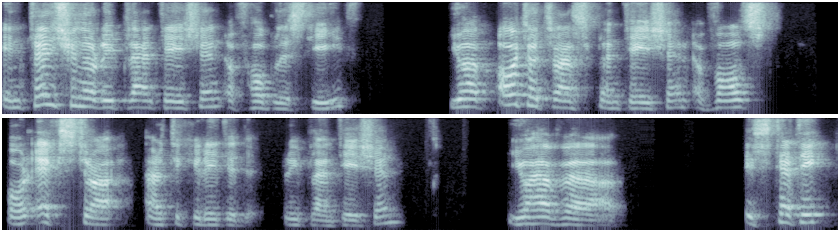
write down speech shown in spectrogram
intentional replantation of hopeless teeth. You have auto-transplantation, avulsed or extra articulated replantation you have uh, aesthetic.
